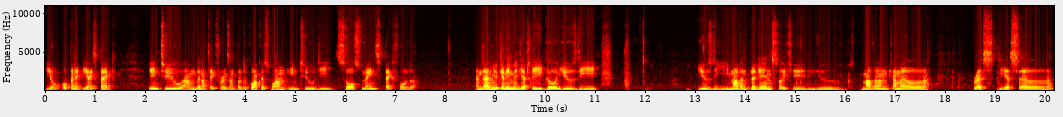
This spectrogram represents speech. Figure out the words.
your OpenAPI spec into, I'm going to take, for example, the Quarkus one, into the source main spec folder. And then you can immediately go and use the use the Maven plugin. So if you use Maven Camel REST DSL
